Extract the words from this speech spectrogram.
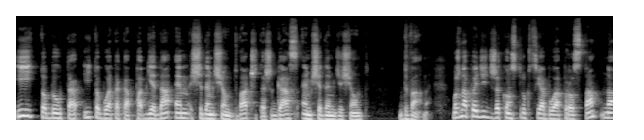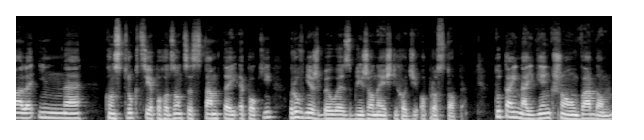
I to, był ta, I to była taka Pabieda M72, czy też Gaz M72. Można powiedzieć, że konstrukcja była prosta, no ale inne konstrukcje pochodzące z tamtej epoki również były zbliżone, jeśli chodzi o prostotę. Tutaj największą wadą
